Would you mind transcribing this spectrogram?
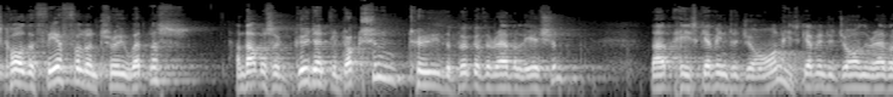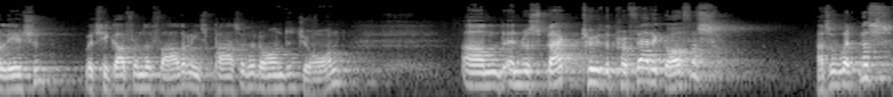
it's called the faithful and true witness. And that was a good introduction to the book of the Revelation that he's giving to John. He's giving to John the revelation, which he got from the Father, and he's passing it on to John. And in respect to the prophetic office, as a witness,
